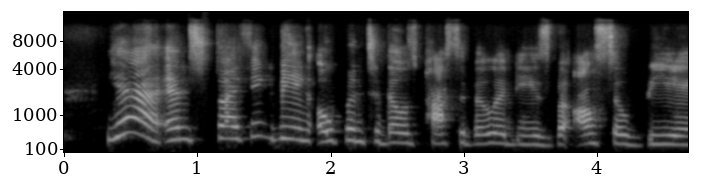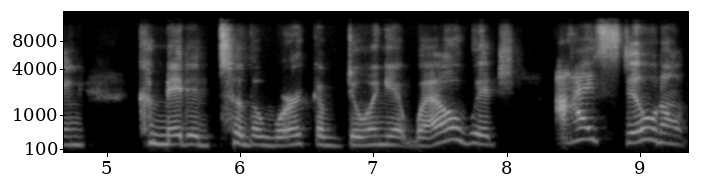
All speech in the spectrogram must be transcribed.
yeah, and so I think being open to those possibilities, but also being committed to the work of doing it well, which I still don't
